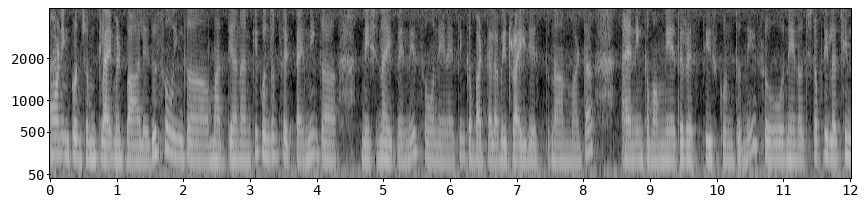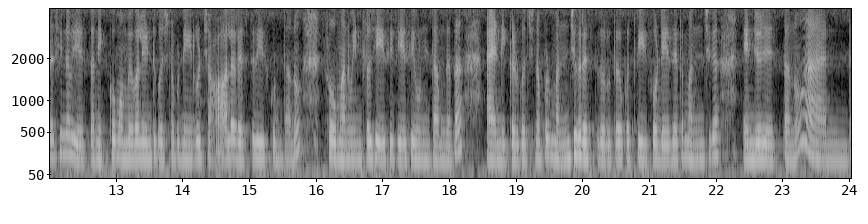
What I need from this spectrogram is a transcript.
మార్నింగ్ కొంచెం క్లైమేట్ బాగాలేదు. సో ఇంకా మధ్యాహ్నానికి కొంచెం సెట్ అయింది. ఇంకా మిషన్ అయిపోయింది. సో నేనైతే ఇంకా బట్టలు అవి డ్రై చేస్తున్నాను అనమాట అండ్ ఇంకా మమ్మీ అయితే రెస్ట్ తీసుకుంటుంది. సో నేను వచ్చినప్పుడు ఇలా చిన్న చిన్నవి చేస్తాను. ఎక్కువ మమ్మీ వాళ్ళ ఇంటికి వచ్చినప్పుడు నేను కూడా చాలా రెస్ట్ తీసుకుంటాను. సో మనం ఇంట్లో చేసి చేసి ఉంటాం కదా. అండ్ ఇక్కడికి వచ్చినప్పుడు మంచిగా రెస్ట్ దొరుకుతుంది ఒక త్రీ ఫోర్ డేస్ అయితే మంచిగా ఎంజాయ్ చేస్తాను. అండ్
